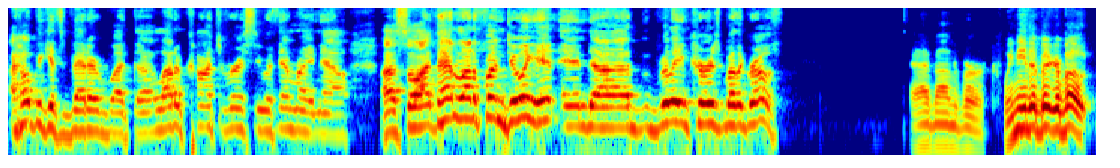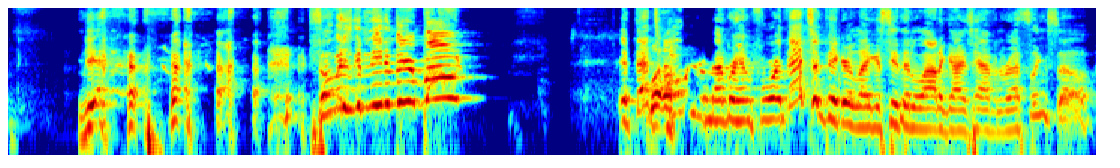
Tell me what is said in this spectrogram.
I hope he gets better, but uh, a lot of controversy with him right now. Uh, so I've had a lot of fun doing it, and uh, really encouraged by the growth. Adnan Virk. We need a bigger boat. Yeah. Somebody's gonna need a bigger boat. If that's all we remember him for, that's a bigger legacy than a lot of guys have in wrestling. So,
